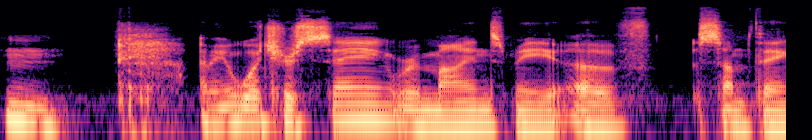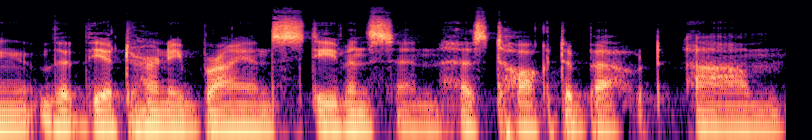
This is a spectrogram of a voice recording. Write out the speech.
Hmm. I mean, what you're saying reminds me of something that the attorney Bryan Stevenson has talked about. Um,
